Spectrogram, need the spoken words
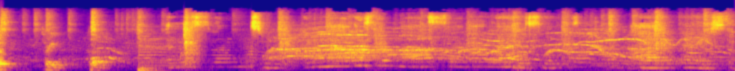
two, three, four. Thank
